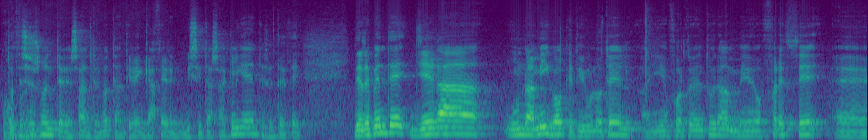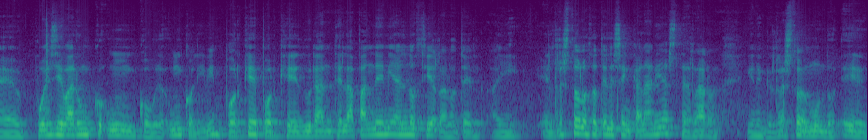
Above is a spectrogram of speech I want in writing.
Entonces eso es interesante, ¿no? Te- Tienen que hacer visitas a clientes, etc. De repente llega un amigo que tiene un hotel allí en Fuerteventura, me ofrece, eh, puedes llevar un, un, co- un coliving. ¿Por qué? Porque durante la pandemia él no cierra el hotel. Ahí. El resto de los hoteles en Canarias cerraron y en el resto del mundo. Eh,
